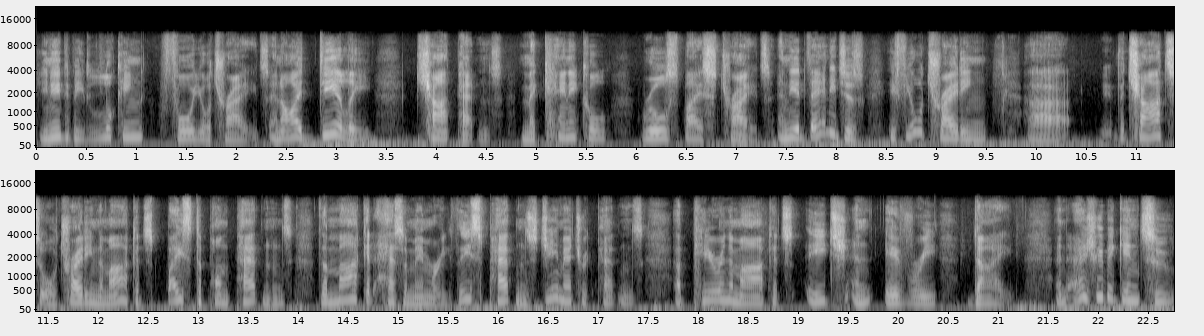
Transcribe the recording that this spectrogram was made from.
You need to be looking for your trades and ideally chart patterns mechanical rules-based trades. And the advantages if you're trading uh, the charts or trading the markets based upon patterns the market has a memory. These patterns geometric patterns appear in the markets each and every day. And as you begin to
